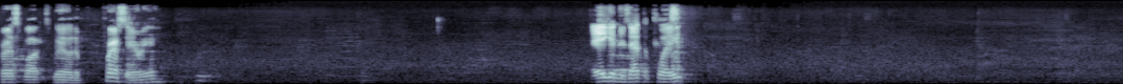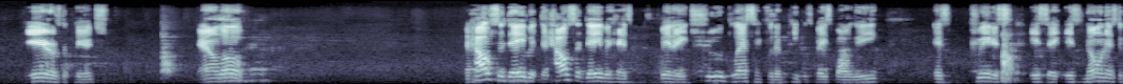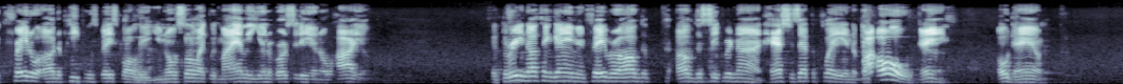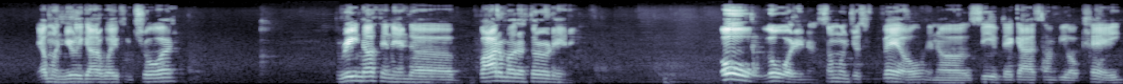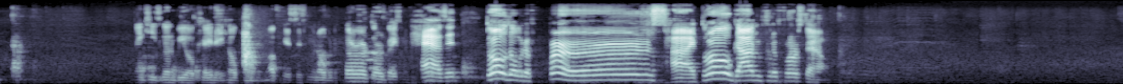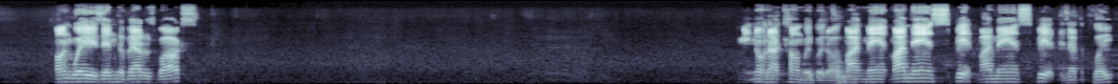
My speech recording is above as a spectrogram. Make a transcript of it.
press box, well, the press area. Hagan is at the plate. Here's the pitch. Down low. The House of David, the House of David has been a true blessing for the People's Baseball League. It's created it's a it's known as the cradle of the People's Baseball League. You know, sort of like with Miami University in Ohio. The three nothing game in favor of the of the Secret Nine. Hash is at the play in the oh dang, oh damn. That one nearly got away from Troy. Three nothing in the bottom of the third inning. Oh Lord! And someone just fell, and uh, see if that guy's gonna be okay. I think he's gonna be okay. They helped him up. Hits this one over the third. Third baseman has it. Throws over the first. High throw. Got him for the first out. Conway is in the batter's box. Mean, no, not Conway, but uh, my man, my man Spit, my man Spit is at the plate.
